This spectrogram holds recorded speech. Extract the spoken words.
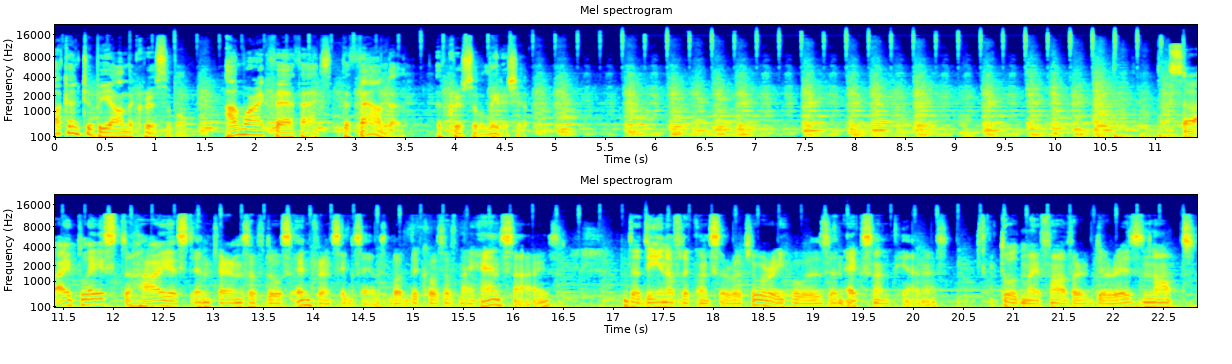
Welcome to Beyond the Crucible. I'm Warwick Fairfax, the founder of Crucible Leadership. So I placed highest in terms of those entrance exams, but because of my hand size, the dean of the conservatory, who is an excellent pianist, told my father there is not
